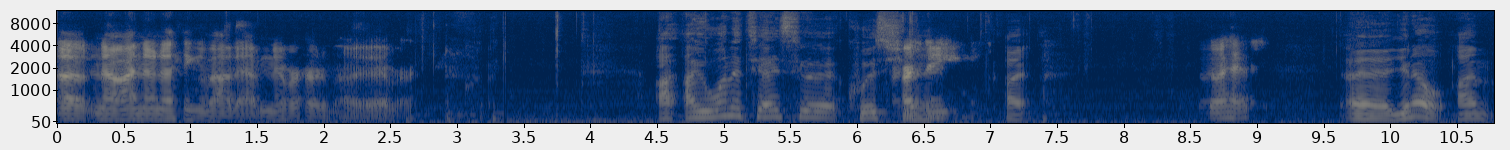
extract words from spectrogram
Oh no, I know nothing about it. I've never heard about it ever. I, I wanted to ask you a question. Arthur, I- Go ahead. Uh, you know, I'm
